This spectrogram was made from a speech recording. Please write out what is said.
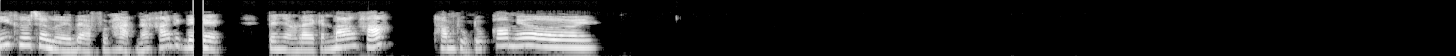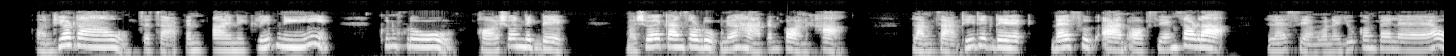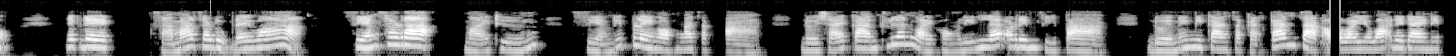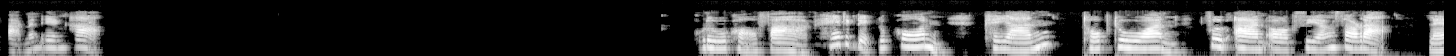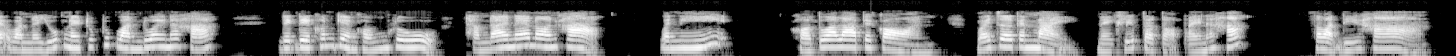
นี่คือเฉลยแบบฝึกหัดนะคะเด็กๆ เป็นอย่างไรกันบ้างคะ ทำถูกทุกข้อไหมเอ่ย อนที่เราจะจากกันไปในคลิปนี้ คุณครูขอชวนเด็กๆ มาช่วยกันสรุปเนื้อหากันก่อนค่ะ หลังจากที่เด็กๆ ได้ฝึกอ่านออกเสียงสระ และเสียงวรรณยุกต์กันไปแล้ว เด็กๆ สามารถสรุปได้ว่า เสียงสระ หมายถึง เสียงที่เปล่งออกมาจากปาก โดยใช้การเคลื่อนไหวของลิ้นและริมฝีปาก โดยไม่มีการสกัดกั้นจากอวัยวะใด ๆ ในปากนั่นเองค่ะ ครูขอฝากให้เด็กๆทุกคน ขยัน ทบทวน ฝึกอ่านออกเสียงสระ และวรรณยุกต์ในทุกๆวันด้วยนะคะ เด็กๆคนเก่งของคุณครูทำได้แน่นอนค่ะ วันนี้ ขอตัวลาไปก่อน ไว้เจอกันใหม่ในคลิปต่อๆไปนะคะ สวัสดีค่ะ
